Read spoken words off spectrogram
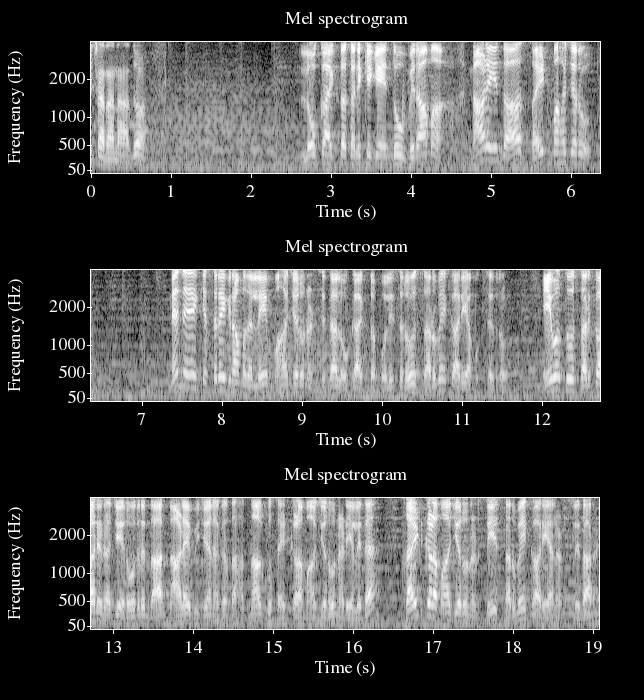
ವಿಚಾರನ ಅದು? ಲೋಕಾಯುಕ್ತ ತನಿಖೆಗೆ ಎಂದು ವಿರಾಮ. ನಾಳೆಯಿಂದ ಸೈಟ್ ಮಹಜರು. ನಿನ್ನೆ ಕೆಸರೆ ಗ್ರಾಮದಲ್ಲಿ ಮಹಜರು ನಡೆಸಿದ್ದ ಲೋಕಾಯುಕ್ತ ಪೊಲೀಸರು ಸರ್ವೆ ಕಾರ್ಯ ಮುಗಿಸಿದ್ರು. ಇವತ್ತು ಸರ್ಕಾರಿ ರಜೆ ಇರೋದ್ರಿಂದ ನಾಳೆ ವಿಜಯನಗರದ ಹದಿನಾಲ್ಕು ಸೈಟ್ಗಳ ಮಾಜರು ನಡೆಯಲಿದೆ. ಸೈಟ್ಗಳ ಮಾಜರು ನಡೆಸಿ ಸರ್ವೆ ಕಾರ್ಯ ನಡೆಸಲಿದ್ದಾರೆ.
